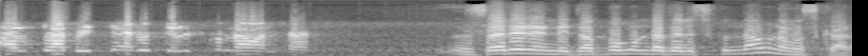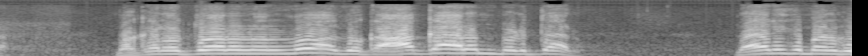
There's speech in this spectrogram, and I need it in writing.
అట్లా పెట్టారో తెలుసుకుందామని సార్. సరేనండి తప్పకుండా తెలుసుకుందాం. నమస్కారం. మకర తోరణంలో అదొక ఆకారం పెడతారు. దానికి మనకు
